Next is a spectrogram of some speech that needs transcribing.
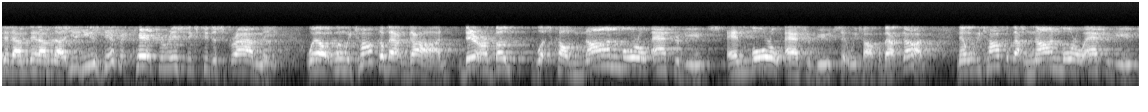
that I'm that I'm. Uh, you use different characteristics to describe me. Well, when we talk about God, there are both what's called non moral attributes and moral attributes that we talk about God. Now, when we talk about non moral attributes,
